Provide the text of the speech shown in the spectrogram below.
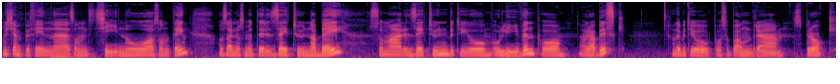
Og kjempefin eh, sånn kino og sånne ting. Og så er det noe som heter Zaytuna Bay, som er Zaytun betyr jo oliven på arabisk. Og det betyr jo også på andre språk.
